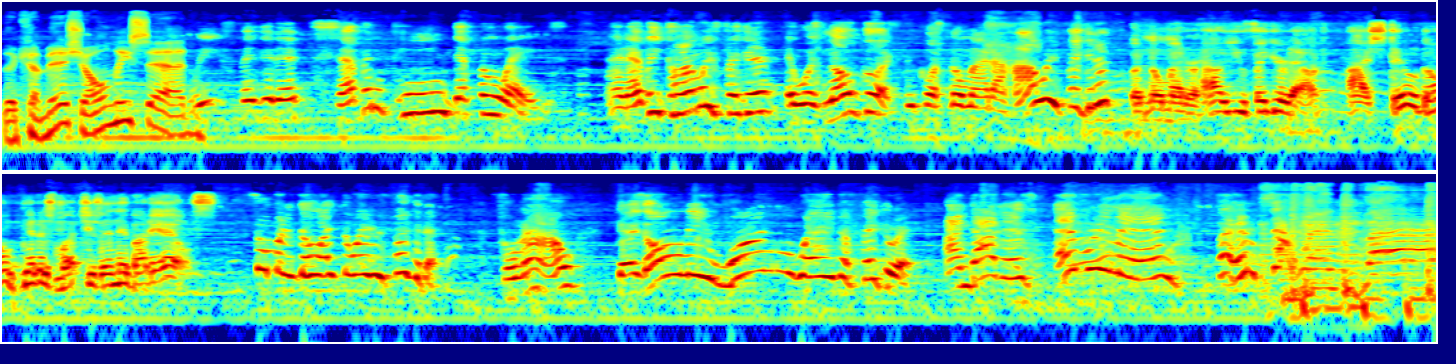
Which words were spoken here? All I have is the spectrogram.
the commish only said. We figured it 17 different ways. And every time we figured it, it was no good because no matter how we figured it, But no matter how you figure it out, I still don't get as much as anybody else. somebody don't like the way we figured it. So now, there's only one way to figure it, and that is every man for himself.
